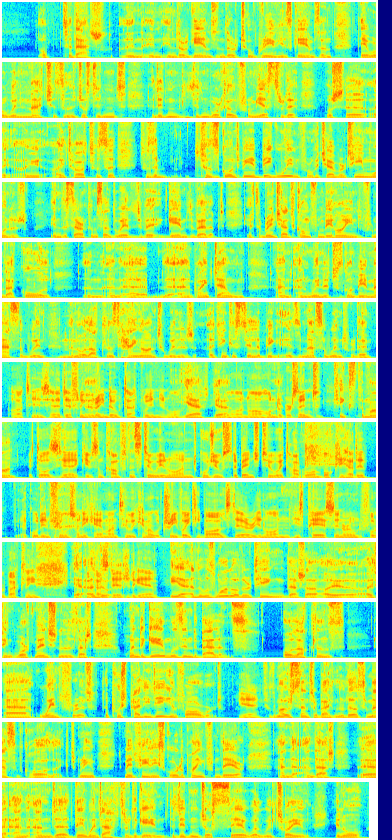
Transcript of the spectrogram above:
up to that in, in, in their games in their two previous games and they were winning matches and it just didn't it didn't didn't work out from yesterday. But uh, I, I I thought it was a it was a it was going to be a big win for whichever team won it in the circumstance the way the game developed. If the bridge had to come from behind from that goal and and, uh, and a point down and, and win it was going to be a massive win. Mm. And O'Loughlin's to hang on to win it, I think, is still a big is a massive win for them. Oh, it is. Yeah, definitely grind out that win. You know. Yeah, yeah. No, no, hundred percent. Kicks them on. It does. Yeah, it gives them confidence too. You know, and good use of the bench too. I thought Rowan Buckley had a a good influence when he came on too. He came out with three vital balls there, you know, and his pace in around the full back line yeah, at that the, stage of the game. Yeah, and there was one other thing that I I, I think worth mentioning is that when the game was in the balance, O'Loughlin's uh, went for it. They pushed Paddy Deegan forward. Yeah. Took him out centre back. Now that was a massive call, like to bring him to midfield. He scored a point from there, and and that, uh, and and uh, they went after the game. They didn't just say, "Well, we'll try," you know,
